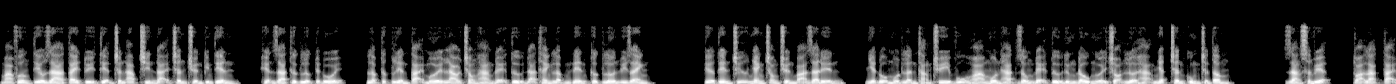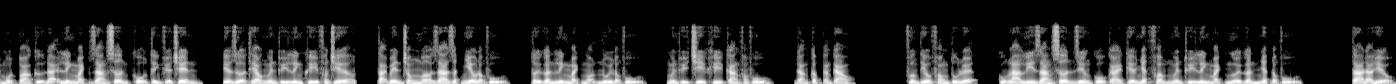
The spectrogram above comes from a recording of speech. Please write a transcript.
mà phương tiêu ra tay tùy tiện chấn áp chín đại chân truyền kim tiên, hiện ra thực lực tuyệt đối, lập tức liền tại mới lao trong hàng đệ tử đã thành lập nên cực lớn uy danh. Kia tên chữ nhanh chóng truyền bá ra đến nhiệt độ một lần thẳng truy vũ hóa môn hạt giống đệ tử đứng đầu người chọn lựa hạng nhất chân cùng trần tâm. Giang sơn viện, tọa lạc tại một tòa cự đại linh mạch giang sơn cổ tỉnh phía trên, kia dựa theo nguyên thủy linh khí phân chia, tại bên trong mở ra rất nhiều đậu phủ, tới gần linh mạch ngọn núi đậu phủ, nguyên thủy chi khí càng phong phú, đẳng cấp càng cao. Phương tiêu phòng tu luyện, cũng là ly giang sơn giếng cổ cái kia nhất phẩm nguyên thủy linh mạch người gần nhất đậu phủ. Ta đã hiểu,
